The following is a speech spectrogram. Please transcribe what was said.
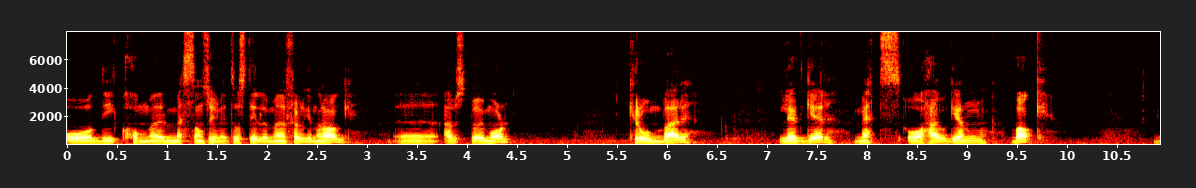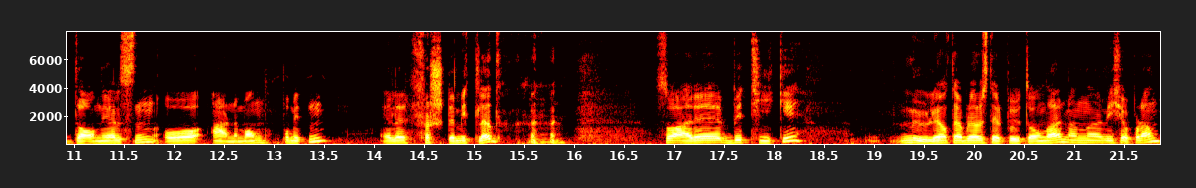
og de kommer mest sannsynlig til å stille med følgende lag. Eh, Austbø i mål. Kronberg, Ledger, Metz og Haugen bak. Danielsen og Ernemann på midten. Eller første midtledd. Så er det Butiki. Mulig at jeg blir arrestert på uttalen der, men eh, vi kjøper den.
